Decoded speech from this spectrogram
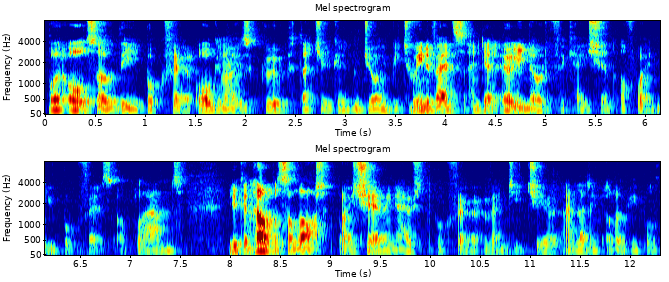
but also the book fair organiser group that you can join between events and get early notification of when new book fairs are planned. You can help us a lot by sharing out the book fair event each year and letting other people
